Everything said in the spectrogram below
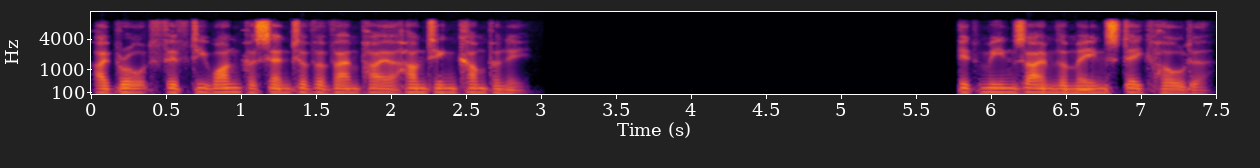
I brought 51% of a vampire hunting company. It means I'm the main stakeholder.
